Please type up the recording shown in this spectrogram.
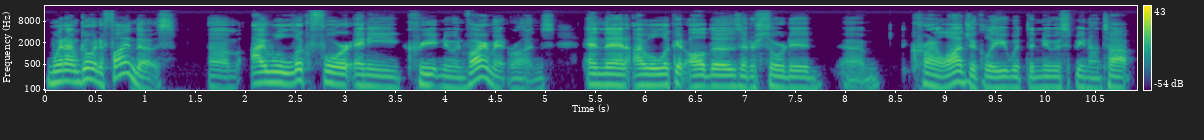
When I'm going to find those, um, I will look for any create new environment runs, and then I will look at all those that are sorted um, chronologically with the newest being on top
